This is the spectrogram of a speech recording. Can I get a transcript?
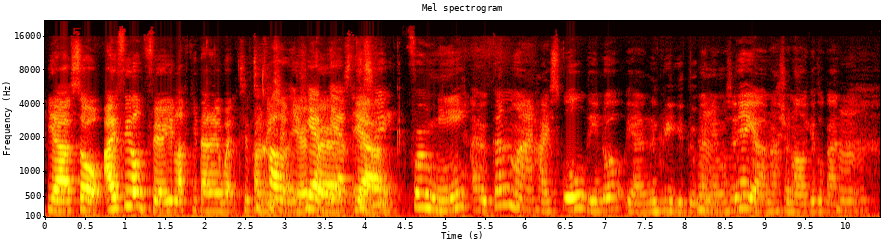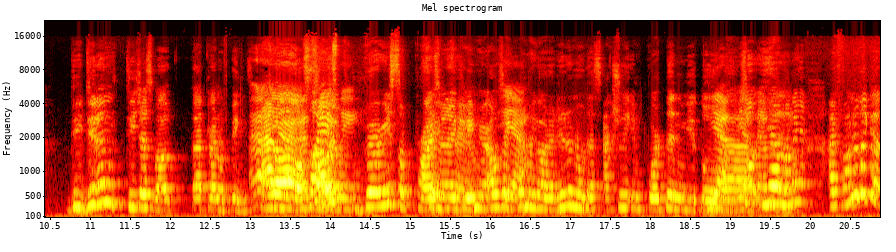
yeah so I feel very lucky that I went to foundation college, year yep, first yep, yeah like for me, I kan my high school di Indo ya negeri gitu kan ya, Hmm. maksudnya ya nasional gitu kan. Hmm. They didn't teach us about that kind of things Uh, at yeah, all. So I was very surprised Same, when I came here. I was like, Yeah. oh my god, I didn't know that's actually important gitu. Yeah, so yeah, yeah, makanya I found it like a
